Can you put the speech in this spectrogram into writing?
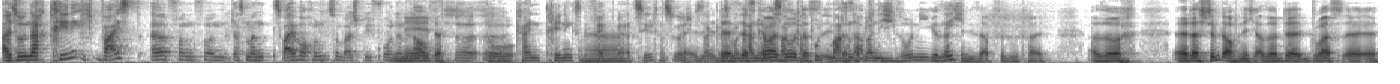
Also nach Training, ich weiß äh, von, von, dass man zwei Wochen zum Beispiel vor einem nee, Lauf äh, so, keinen Trainingseffekt ja, mehr erzielt, hast du gleich gesagt. Also man das kann, kann man so, kaputt das, machen, das aber nicht so nie gesagt nicht? in dieser Absolutheit. Also äh, das stimmt auch nicht. Also der, du hast, äh, äh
